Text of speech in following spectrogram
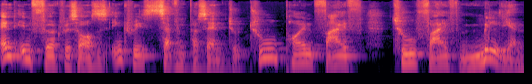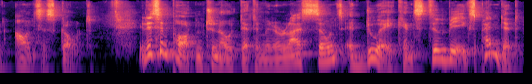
and inferred resources increased 7% to 2.525 million ounces gold. It is important to note that the mineralized zones at Douay can still be expanded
